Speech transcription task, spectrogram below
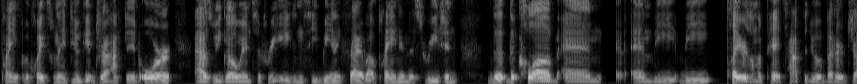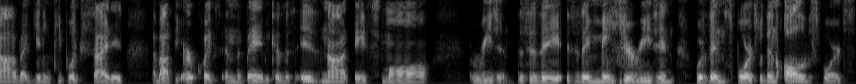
playing for the Quakes when they do get drafted, or as we go into free agency, being excited about playing in this region the the club and and the the players on the pitch have to do a better job at getting people excited about the earthquakes in the bay because this is not a small region. This is a this is a major region within sports within all of sports.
